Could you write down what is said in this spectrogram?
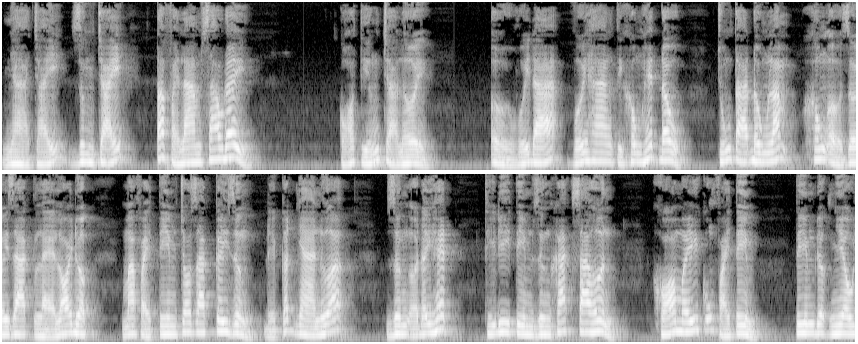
nhà cháy, rừng cháy, ta phải làm sao đây? Có tiếng trả lời. Ở với đá, với hang thì không hết đâu. Chúng ta đông lắm, không ở rời rạc lẻ loi được, mà phải tìm cho ra cây rừng để cất nhà nữa. Rừng ở đây hết, thì đi tìm rừng khác xa hơn. Khó mấy cũng phải tìm. Tìm được nhiều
